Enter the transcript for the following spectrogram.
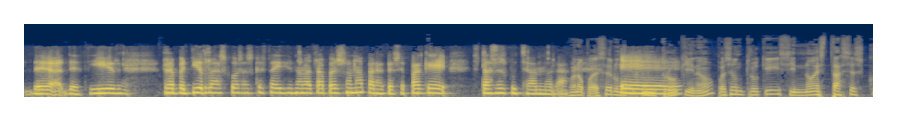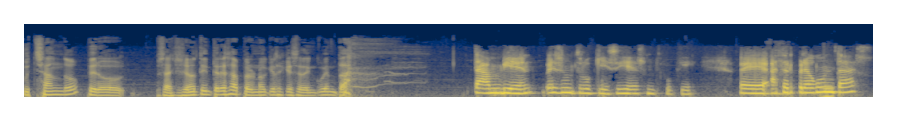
de, decir, repetir las cosas que está diciendo la otra persona para que sepa que estás escuchándola. Bueno, puede ser un, Eh, un truqui, ¿no? Puede ser un truqui si no estás escuchando, pero... O sea, si no te interesa, pero no quieres que se den cuenta. También es un truqui, sí, es un truqui. Eh, hacer preguntas,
